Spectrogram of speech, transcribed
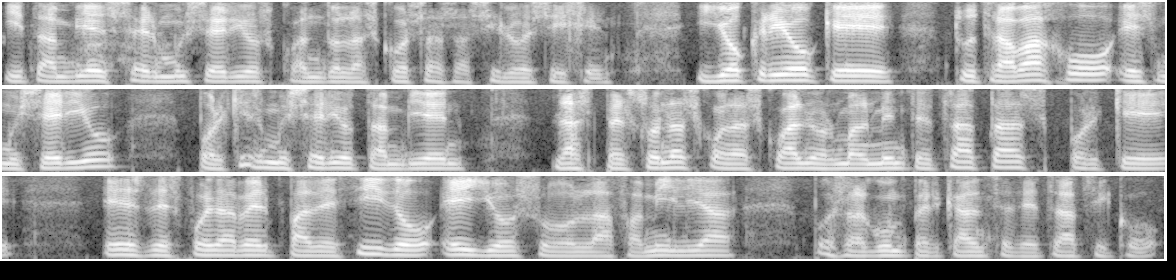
y también ser muy serios cuando las cosas así lo exigen. Y yo creo que tu trabajo es muy serio, porque es muy serio también las personas con las cuales normalmente tratas, porque es después de haber padecido ellos o la familia pues algún percance de tráfico.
